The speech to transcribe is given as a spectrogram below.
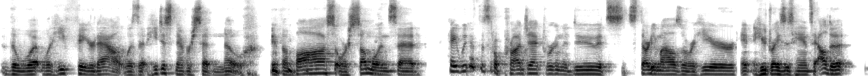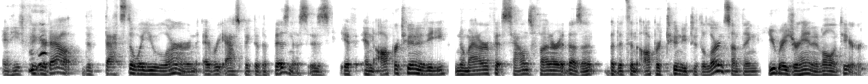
the what what he figured out was that he just never said no. If a boss or someone said, hey, we got this little project we're going to do. It's it's 30 miles over here. And he'd raise his hand and say, I'll do it. And he figured mm-hmm. out that that's the way you learn every aspect of the business is if an opportunity, no matter if it sounds fun or it doesn't, but it's an opportunity to, to learn something, you raise your hand and volunteer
